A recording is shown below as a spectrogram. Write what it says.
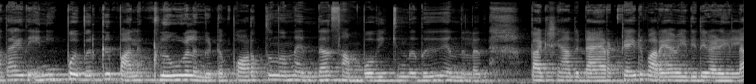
അതായത് ഇനിയിപ്പോൾ ഇവർക്ക് പല ക്ലൂകളും പുറത്തു നിന്ന് എന്താ സംഭവിക്കുന്നത് എന്നുള്ളത്. പക്ഷേ അത് ഡയറക്റ്റായിട്ട് പറയാൻ വേണ്ടിയിട്ട് കഴിയില്ല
